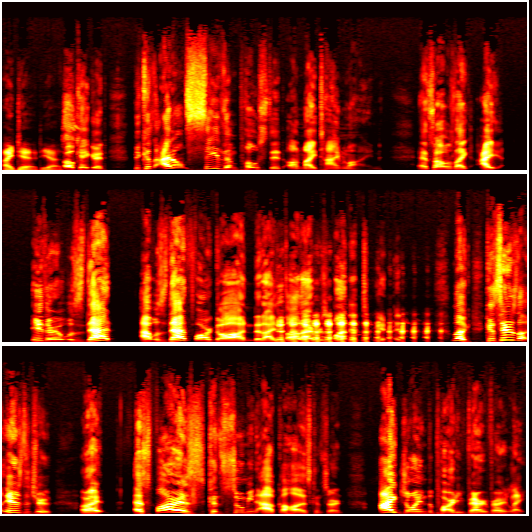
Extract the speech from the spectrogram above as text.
I did, yes. Okay, good. Because I don't see them posted on my timeline. And so I was like, I either it was that I was that far gone that I thought I responded to it. Look, because here's the, here's the truth. All right, as far as consuming alcohol is concerned, I joined the party very very late.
